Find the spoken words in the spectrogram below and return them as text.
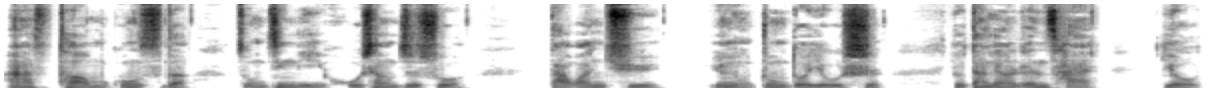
Astom 公司的总经理胡尚志说：“大湾区拥有众多优势，有大量人才。”有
